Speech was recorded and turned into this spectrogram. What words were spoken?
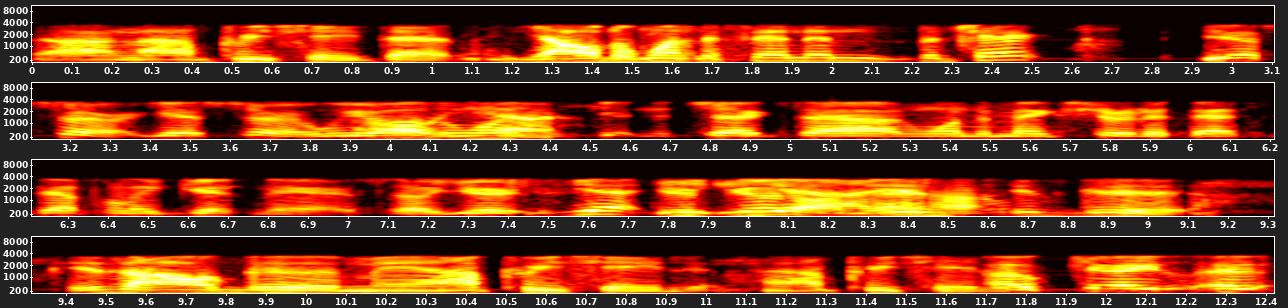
and I appreciate that. Y'all the one that sending the check? Yes, sir. Yes, sir. We Oh, are the ones yeah. that's getting the checks out and want to make sure that that's definitely getting there. So you're Yeah, you're good yeah, on that, it's, huh? it's good. It's all good, man. I appreciate it. I appreciate it. Okay, let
